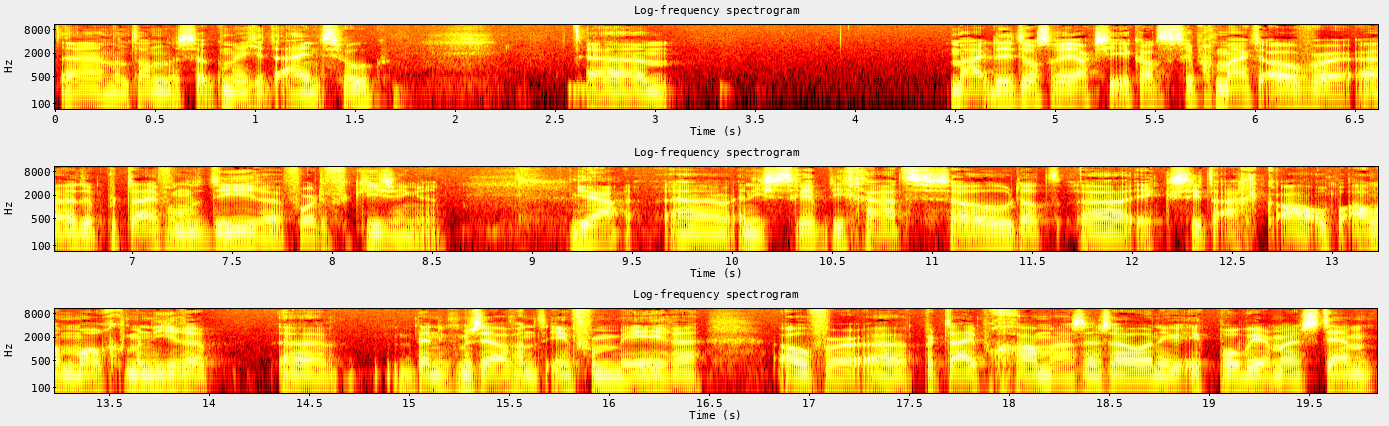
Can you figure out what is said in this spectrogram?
Want dan is het ook een beetje het eindzoek. Um, maar dit was een reactie. Ik had een strip gemaakt over uh, de Partij van de Dieren voor de verkiezingen. Ja. en die strip die gaat zo dat ik zit eigenlijk al op alle mogelijke manieren ben ik mezelf aan het informeren over partijprogramma's en zo. En ik, ik probeer mijn stem,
